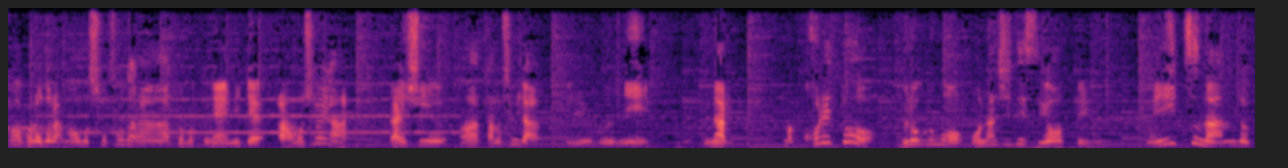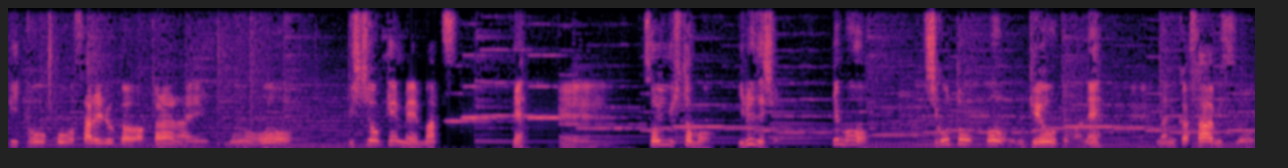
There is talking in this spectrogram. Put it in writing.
まあ、このドラマ面白そうだなと思ってね、見て、あ、面白いな、来週、あ、楽しみだっていう風になる。まあ、これとブログも同じですよっていう。いつ何時投稿されるかわからないものを一生懸命待つ。ね。えー、そういう人もいるでしょう。でも、仕事を受けようとかね、何かサービスを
